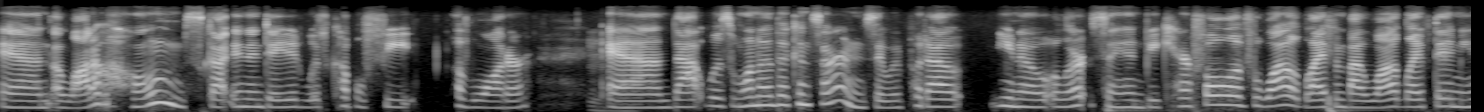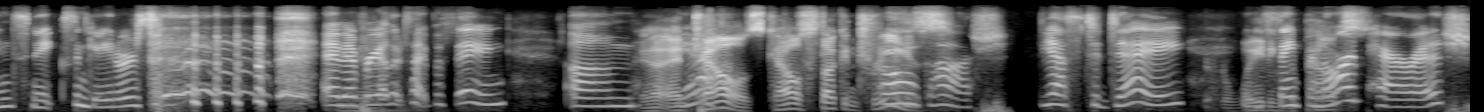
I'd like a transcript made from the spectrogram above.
and a lot of homes got inundated with a couple feet of water Mhm. and that was one of the concerns they would put out you know alerts saying be careful of the wildlife and by wildlife they mean snakes and gators and every other type of thing um yeah, and yeah. cows, cows stuck in trees. oh gosh yes today They're in waiting to st bernard parish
